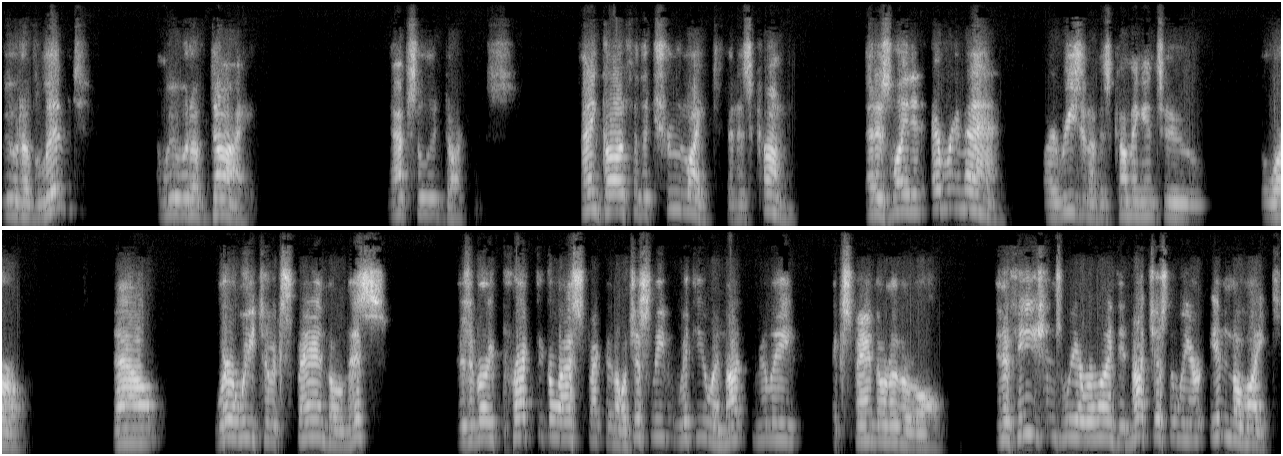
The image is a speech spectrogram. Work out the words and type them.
we would have lived and we would have died in absolute darkness. Thank God for the true light that has come that has lighted every man by reason of his coming into the world. Now, were we to expand on this, there's a very practical aspect, and I'll just leave it with you and not really expand on it at all. In Ephesians, we are reminded not just that we are in the light,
